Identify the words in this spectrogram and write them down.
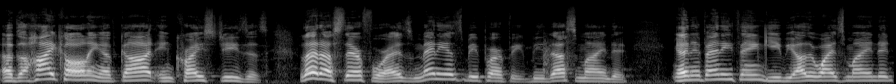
of the high calling of God in Christ Jesus. Let us therefore, as many as be perfect, be thus minded. And if anything ye be otherwise minded,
